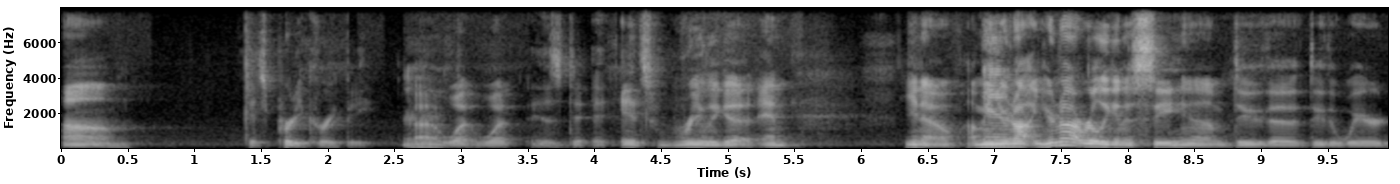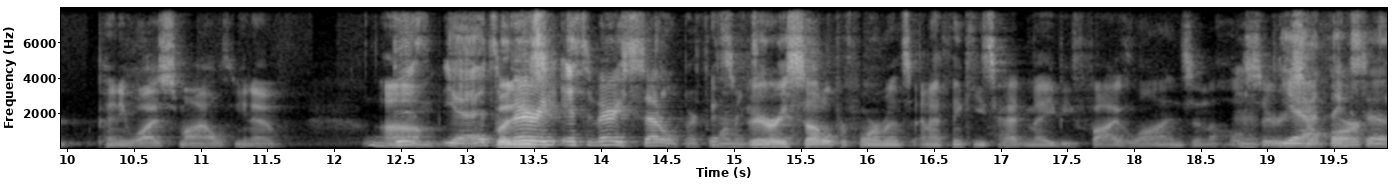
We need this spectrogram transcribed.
um, it's pretty creepy. Uh, Mm-hmm. what what his it's really good, and you know, I mean, you're not you're not really going to see him do the do the weird Pennywise smile, you know. This- um, yeah, it's very it's a very subtle It's performance. in very subtle performance, and I think he's had maybe five lines in the whole series Mm, yeah, so I think so.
